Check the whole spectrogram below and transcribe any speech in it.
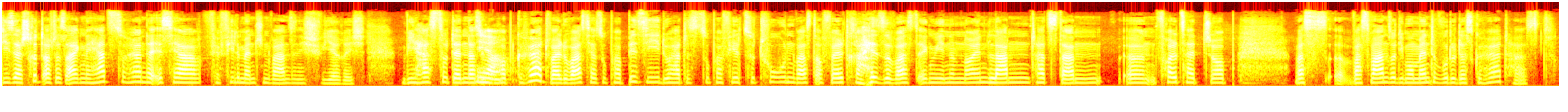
Dieser Schritt auf das eigene Herz zu hören, der ist ja für viele Menschen wahnsinnig schwierig. Wie hast du denn das ja. überhaupt gehört? Weil du warst ja super busy, du hattest super viel zu tun, warst auf Weltreise, warst irgendwie in einem neuen Land, hattest dann äh, einen Vollzeitjob. Was, was waren so die Momente, wo du das gehört hast?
